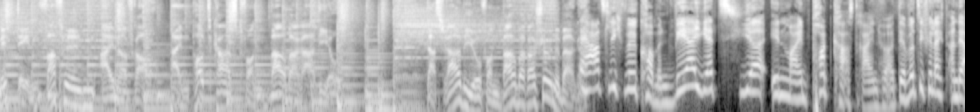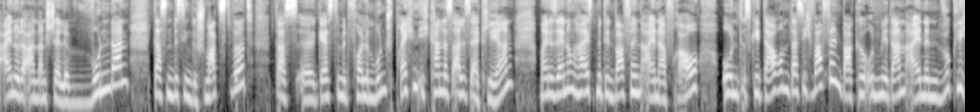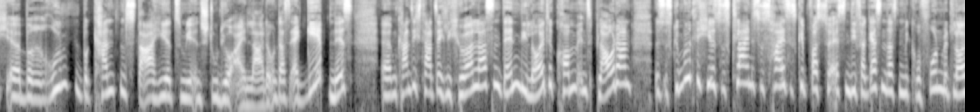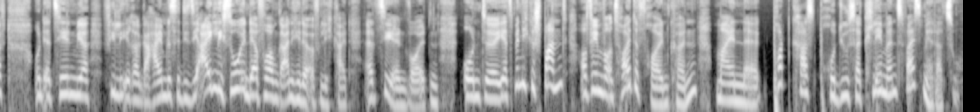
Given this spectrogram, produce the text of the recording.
Mit den Waffeln einer Frau. Ein Podcast von Barbaradio. Das Radio von Barbara Schöneberger. Herzlich willkommen. Wer jetzt hier in meinen Podcast reinhört, der wird sich vielleicht an der einen oder anderen Stelle wundern, dass ein bisschen geschmatzt wird, dass äh, Gäste mit vollem Mund sprechen. Ich kann das alles erklären. Meine Sendung heißt mit den Waffeln einer Frau und es geht darum, dass ich Waffeln backe und mir dann einen wirklich äh, berühmten, bekannten Star hier zu mir ins Studio einlade. Und das Ergebnis ähm, kann sich tatsächlich hören lassen, denn die Leute kommen ins Plaudern. Es ist gemütlich hier, es ist klein, es ist heiß, es gibt was zu essen. Die vergessen, dass ein Mikrofon mitläuft und erzählen mir viele ihrer Geheimnisse, die sie eigentlich so in der Form gar nicht in der Öffentlichkeit erzählen wollten. Und äh, jetzt bin ich gespannt, auf wen wir uns heute freuen können. Mein äh, Podcast-Producer Clemens weiß mehr dazu.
